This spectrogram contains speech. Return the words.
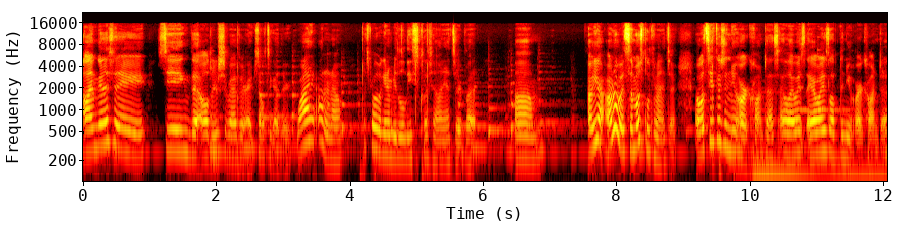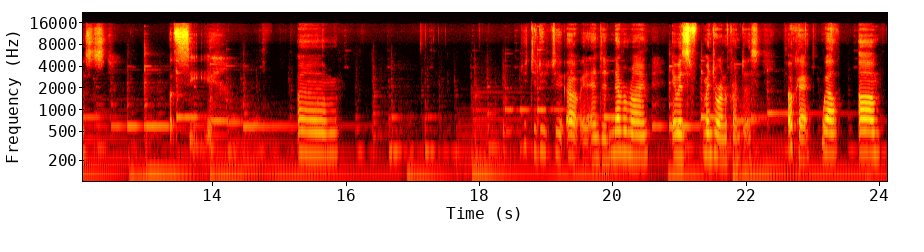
I'm gonna say seeing the elders survive their exile together. Why? I don't know. That's probably gonna be the least clicked on answer, but um, oh yeah. Oh no, it's the most clicked on answer. Oh, let's see if there's a new art contest. I always, I always love the new art contests. Let's see. Um. Oh, it ended. Never mind. It was Mentor and Apprentice. Okay, well, um,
